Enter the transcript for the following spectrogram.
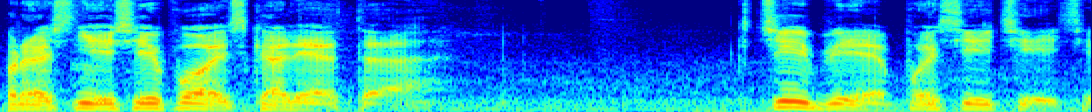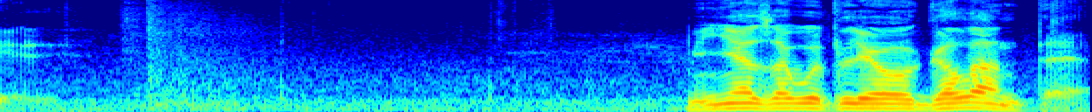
Проснись и пой, Скалетта. К тебе, посетитель. Меня зовут Лео Галанта.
